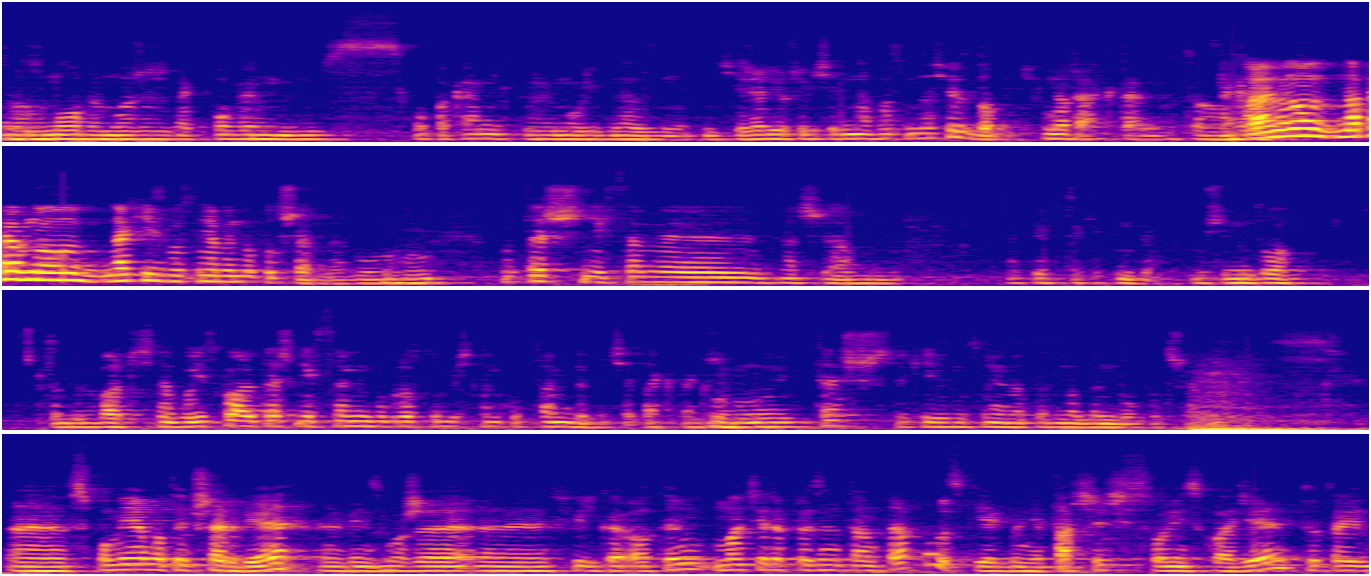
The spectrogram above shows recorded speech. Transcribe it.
rozmowy, może, że tak powiem, z chłopakami, którzy mogliby nas wzmocnić, jeżeli oczywiście ten awans uda się zdobyć. No tak, tak. Bo to... Tak, ale no, na pewno jakieś wzmocnienia będą potrzebne, bo Mhm. no, też nie chcemy, znaczy a, najpierw tak jak mówię, musimy to sobie wywalczyć na boisku, ale też nie chcemy po prostu być tam kupcami do bicia, tak? Także Mhm. no, i też jakieś wzmocnienia na pewno będą potrzebne. E, Wspomniałem o tej przerwie, e, więc może e, chwilkę o tym. Macie reprezentanta Polski, jakby nie patrzeć, w swoim składzie. Tutaj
